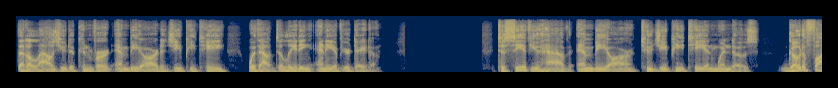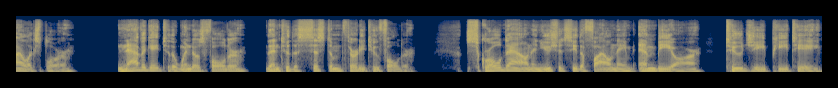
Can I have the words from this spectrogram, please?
that allows you to convert MBR to GPT without deleting any of your data. To see if you have MBR2GPT in Windows, go to File Explorer, navigate to the Windows folder, then to the System32 folder. Scroll down and you should see the file name MBR2GPT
